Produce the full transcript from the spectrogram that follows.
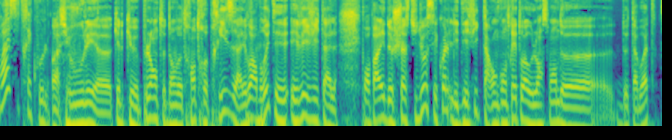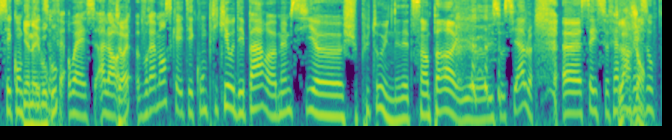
Ouais, c'est très cool. Voilà, si vous voulez euh, quelques plantes dans votre entreprise, allez voir Brut et, et Végétal. Pour parler de Chat Studio, c'est quoi les défis que tu as rencontrés toi au lancement de, de ta boîte? C'est compliqué. Il y en a eu de se beaucoup? faire- Ouais. Alors vrai? vraiment, ce qui a été compliqué au départ, euh, même si euh, je suis plutôt une nénette sympa et, euh, et sociable, euh, c'est se faire un réseau.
